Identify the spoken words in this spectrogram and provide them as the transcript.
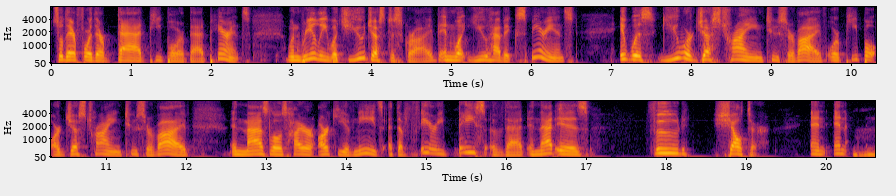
so therefore they're bad people or bad parents when really what you just described and what you have experienced it was you were just trying to survive, or people are just trying to survive in Maslow's hierarchy of needs at the very base of that, and that is food, shelter. And and mm-hmm.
